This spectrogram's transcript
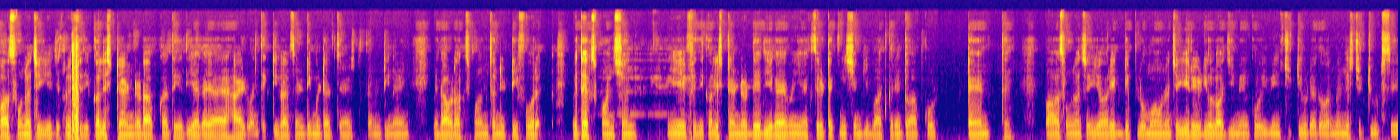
पास होना चाहिए, जिसमें फ़िज़िकल स्टैंडर्ड आपका दे दिया गया है। Height one sixty five centimetre, chest seventy nine, without expansion eighty four with expansion. ये फ़िज़िकल स्टैंडर्ड दे दिया गया है। वहीं एक्सरे टेक्नीशियन की बात करें तो आपको टेंथ पास होना चाहिए और एक डिप्लोमा होना चाहिए रेडियोलॉजी में, कोई भी इंस्टीट्यूट या गवर्नमेंट इंस्टीट्यूट से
